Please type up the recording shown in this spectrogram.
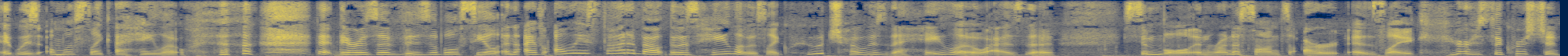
it was almost like a halo, that there is a visible seal. And I've always thought about those halos. Like, who chose the halo as the symbol in Renaissance art as like, here's the Christian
